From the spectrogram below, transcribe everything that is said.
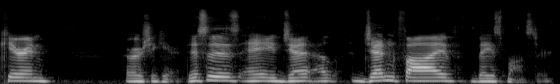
Kirin, Oroshi Kirin. This is a Gen, a Gen 5 base monster.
